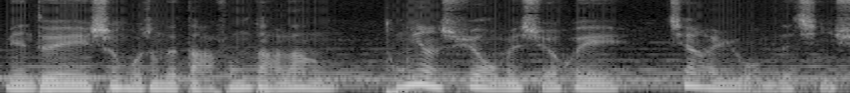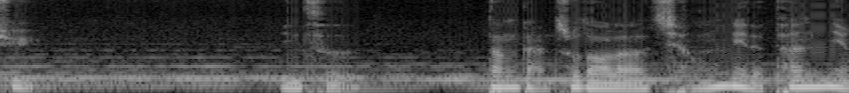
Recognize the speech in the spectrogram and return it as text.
面对生活中的大风大浪，同样需要我们学会驾驭我们的情绪。因此，当感受到了强烈的贪念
